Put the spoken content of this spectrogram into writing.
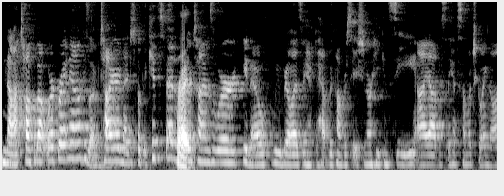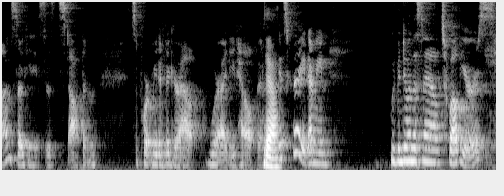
not talk about work right now because I'm tired and I just put the kids to bed. And Right. Other times where you know we realize we have to have the conversation, or he can see I obviously have so much going on, so he needs to stop and support me to figure out where I need help. And Yeah. it's great. I mean, we've been doing this now 12 years.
